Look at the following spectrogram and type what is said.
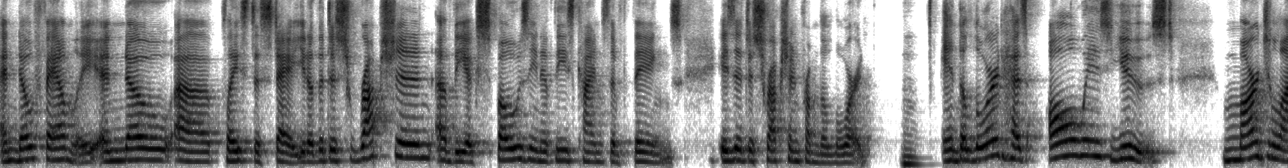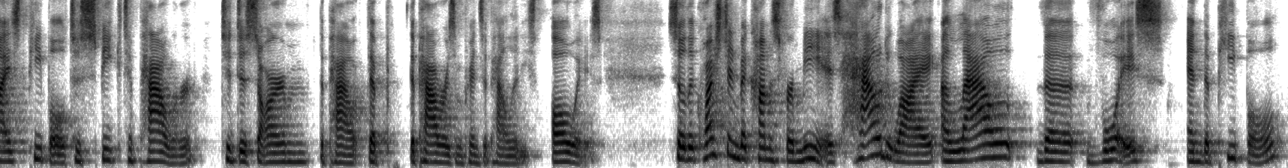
and no family and no uh, place to stay. You know, the disruption of the exposing of these kinds of things is a disruption from the Lord. Mm. And the Lord has always used marginalized people to speak to power to disarm the power the, the powers and principalities always so the question becomes for me is how do i allow the voice and the people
